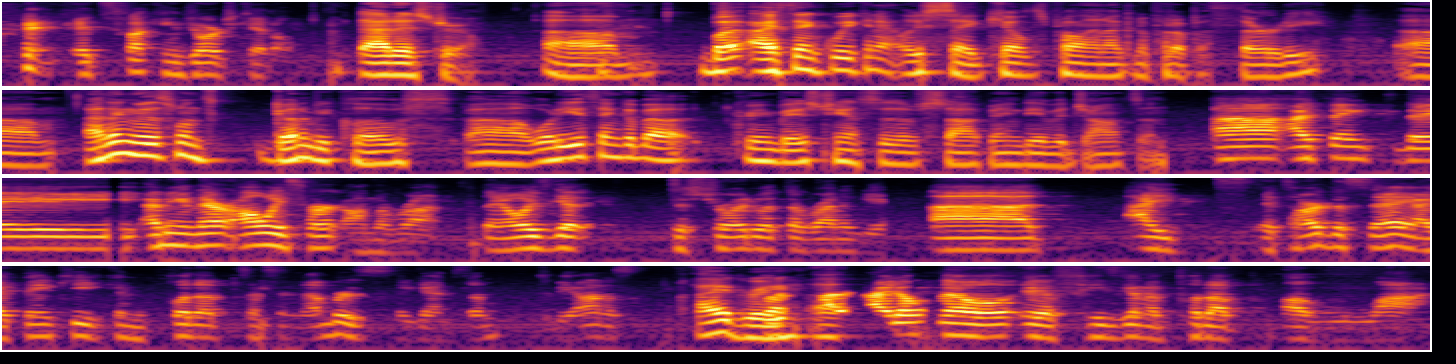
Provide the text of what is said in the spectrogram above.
it's fucking George Kittle. That is true. Um, but I think we can at least say Kittle's probably not going to put up a 30. Um, I think this one's going to be close. Uh, what do you think about Green Bay's chances of stopping David Johnson? Uh, I think they. I mean, they're always hurt on the run. They always get destroyed with the running game. Uh, I. It's hard to say. I think he can put up some numbers against them. To be honest, I agree. Uh, I, I, don't know if he's going to put up a lot.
